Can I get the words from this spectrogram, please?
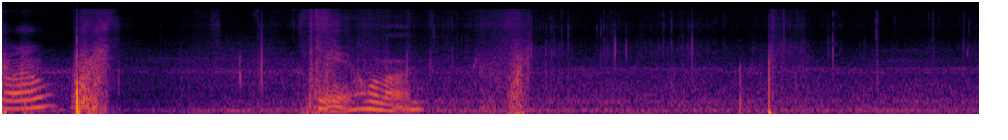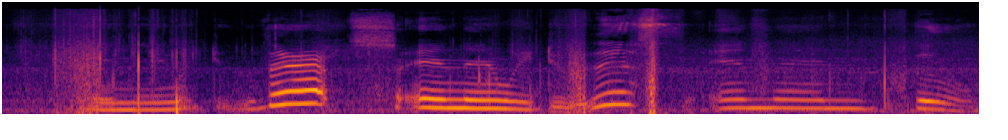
Well, wait, hold on. And then we do that, and then we do this, and then boom.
